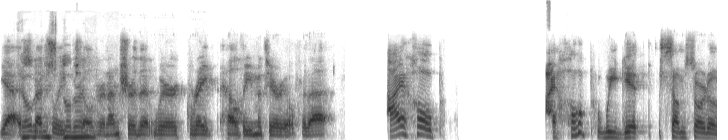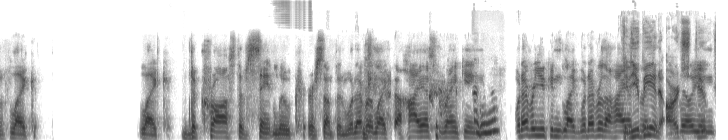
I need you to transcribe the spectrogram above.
Yeah, Children, especially children. children. I'm sure that we're great, healthy material for that. I hope I hope we get some sort of like like the cross of St. Luke or something, whatever like the highest ranking, uh-huh. whatever you can like whatever the highest Can you be an ranking civilian- archduke?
